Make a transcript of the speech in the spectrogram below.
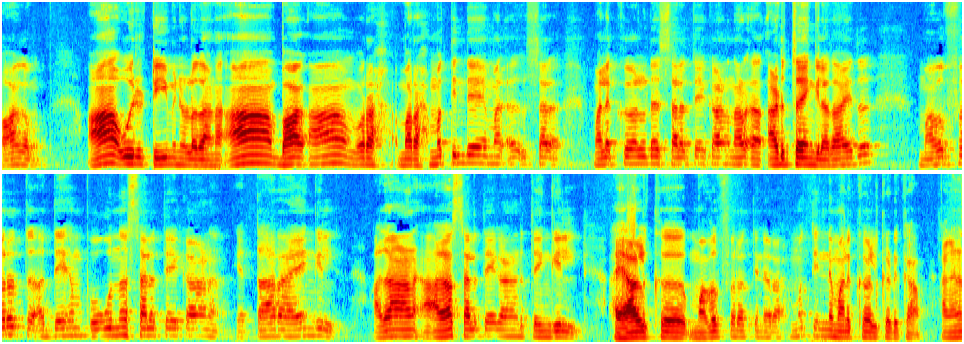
ഭാഗം ആ ഒരു ടീമിനുള്ളതാണ്. ആ ഭാ ആ റഹ് റഹ്മത്തിന്റെ മലക്കുകളുടെ സ്ഥലത്തേക്കാണ് അടുത്തതെങ്കിൽ അതായത് മഹഫിറത്ത് അദ്ദേഹം പോകുന്ന സ്ഥലത്തേക്കാണ് എത്താറായെങ്കിൽ അതാണ് ആ സ്ഥലത്തേക്കാണ് എടുത്തെങ്കിൽ അയാൾക്ക് മഹഫറത്തിന്റെ റഹ്മത്തിന്റെ മലക്കുകൾക്ക് എടുക്കാം. അങ്ങനെ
